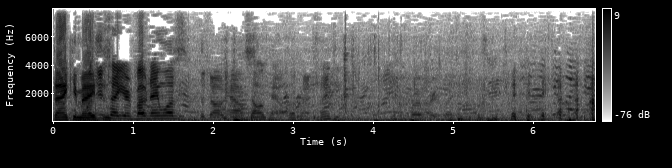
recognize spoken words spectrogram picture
Thank you, What did you say your boat name was? The doghouse. Doghouse. Okay. Thank you. Appropriately.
